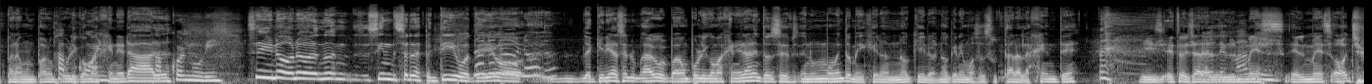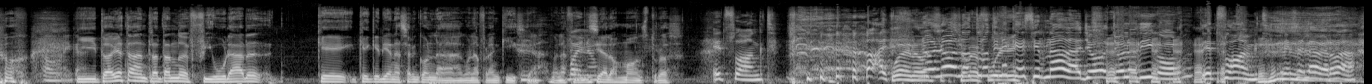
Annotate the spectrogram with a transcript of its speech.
para un, para un público más general. Popcorn movie. Sí, no, no, no, sin ser despectivo, te No, digo, no, no, no. le quería hacer algo para un público más general, entonces en un momento me dijeron, no quiero, no queremos asustar a la gente. Y esto ya era el mes, el mes 8. Oh my God. y todavía estaban tratando de figurar qué, qué querían hacer con la, con la franquicia, con la Mm. Bueno. franquicia de los monstruos. It flunked. Bueno, no, no, no, tú no tienes que decir nada. Yo, yo lo digo. It flunked. Esa es la verdad.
